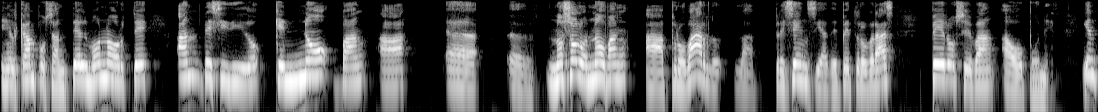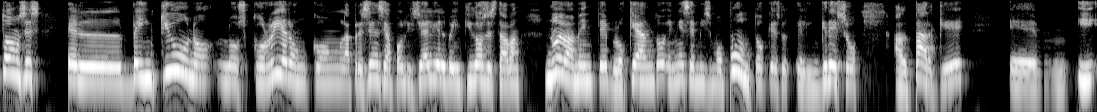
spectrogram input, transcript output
en el campo San Telmo Norte han decidido que no van a eh, eh, no solo no van a aprobar la presencia de Petrobras, pero se van a oponer. Y entonces el 21 los corrieron con la presencia policial y el 22 estaban nuevamente bloqueando en ese mismo punto, que es el ingreso al parque, eh, y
